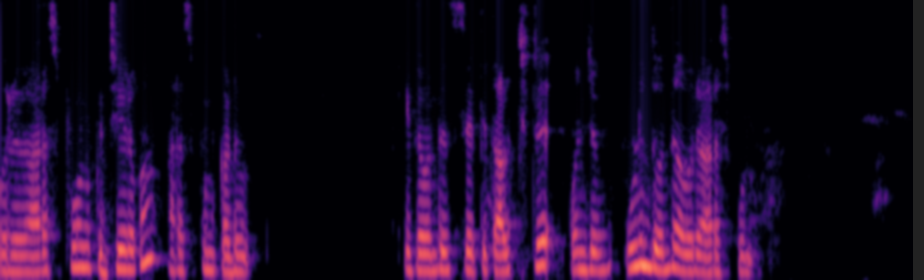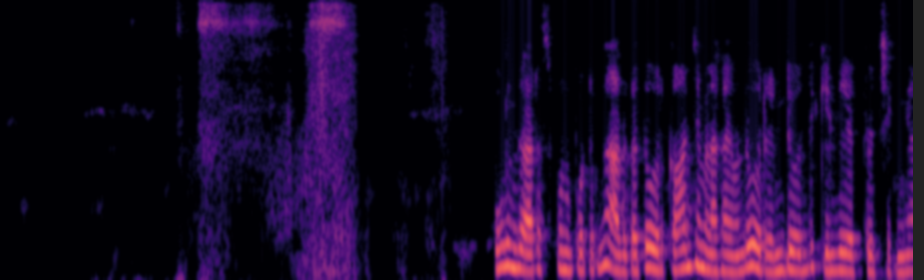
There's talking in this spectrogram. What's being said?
ஒரு அரை ஸ்பூனுக்கு ஜீரகம் அரை ஸ்பூன் கடுகு. இதை வந்து சேர்த்து தாளிச்சிட்டு கொஞ்சம் உளுந்து வந்து ஒரு அரை ஸ்பூன். உளுந்து அரை ஸ்பூன் போட்டுக்கோங்க. அதுக்கடுத்து ஒரு காஞ்ச மிளகாய் வந்து ஒரு ரெண்டு வந்து கிள்ளி எடுத்து வச்சுக்கோங்க.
